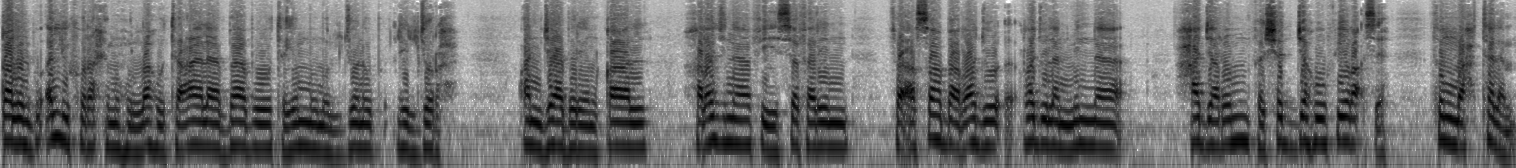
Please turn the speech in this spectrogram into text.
قال المؤلف رحمه الله تعالى باب تيمم الجنب للجرح. عن جابر قال خرجنا في سفر فأصاب رجل رجلا منا حجر فشجه في رأسه ثم احتلم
